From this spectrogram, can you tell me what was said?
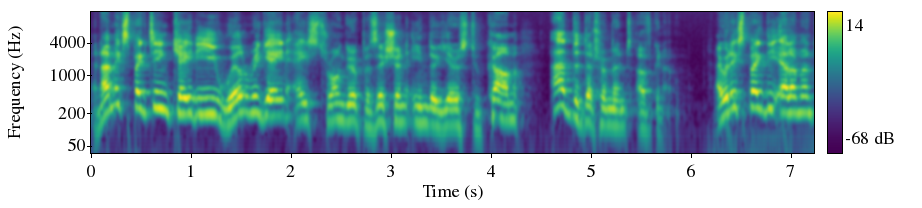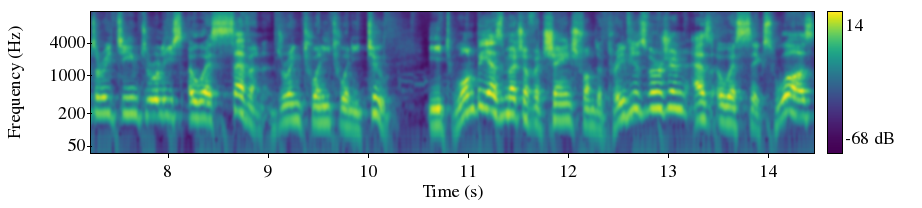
And I'm expecting KDE will regain a stronger position in the years to come at the detriment of GNOME. I would expect the Elementary team to release OS 7 during 2022, It won't be as much of a change from the previous version as OS 6 was,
